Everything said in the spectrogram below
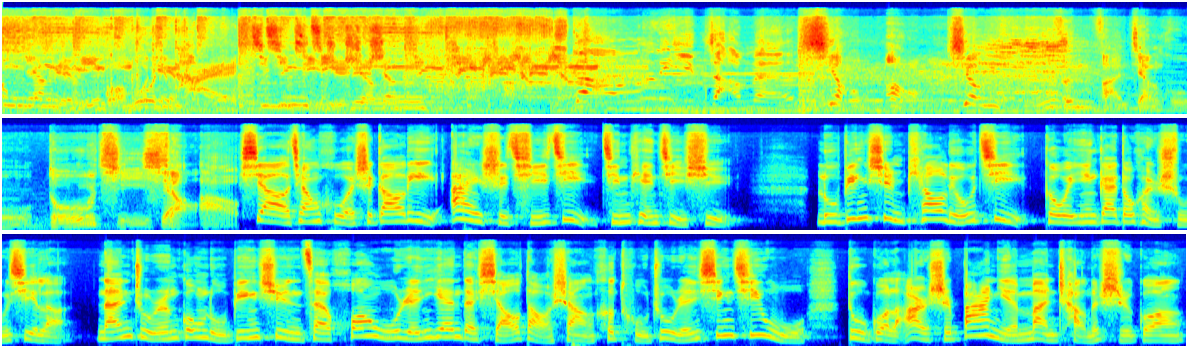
中央人民广播电台经济之声，高丽掌门笑傲江湖，恩返江湖，独骑笑傲。笑傲江湖，我是高丽，爱是奇迹。今天继续《鲁滨逊漂流记》，各位应该都很熟悉了。男主人公鲁滨逊在荒无人烟的小岛上和土著人星期五度过了二十八年漫长的时光，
